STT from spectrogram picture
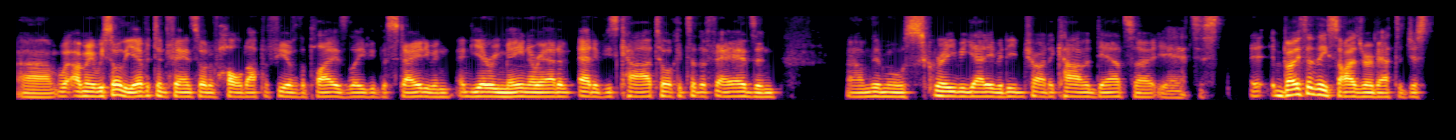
um, I mean, we saw the Everton fans sort of hold up a few of the players leaving the stadium, and, and Yerry Mina out of out of his car talking to the fans, and um, them all screaming at him and him trying to calm him down. So yeah, it's just it, both of these sides are about to just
